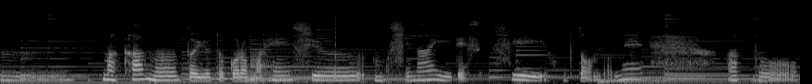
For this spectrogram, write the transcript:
うん。まあ、噛むというところも編集もしないですし、ほとんどね。あと、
